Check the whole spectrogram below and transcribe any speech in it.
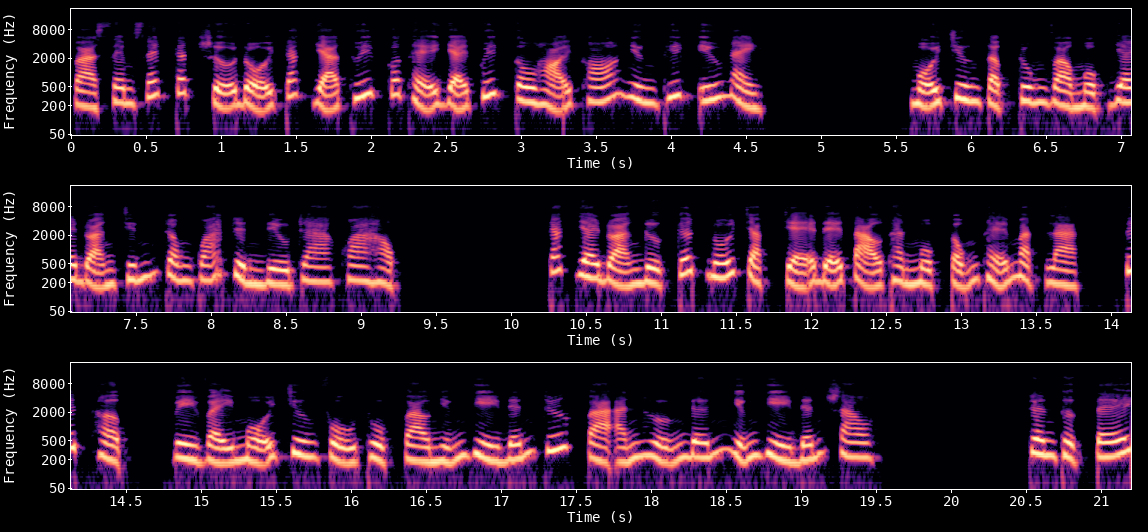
và xem xét cách sửa đổi các giả thuyết có thể giải quyết câu hỏi khó nhưng thiết yếu này. Mỗi chương tập trung vào một giai đoạn chính trong quá trình điều tra khoa học. Các giai đoạn được kết nối chặt chẽ để tạo thành một tổng thể mạch lạc, tích hợp, vì vậy mỗi chương phụ thuộc vào những gì đến trước và ảnh hưởng đến những gì đến sau. Trên thực tế,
